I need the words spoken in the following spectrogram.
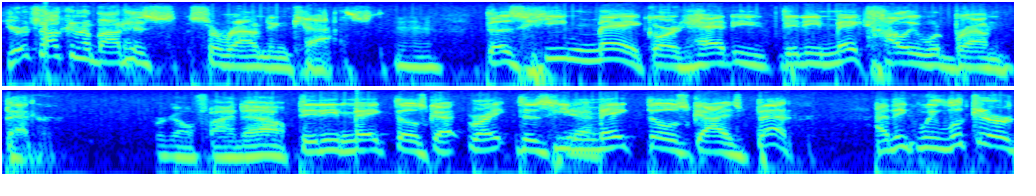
You're talking about his surrounding cast. Mm-hmm. Does he make, or had he, did he make Hollywood Brown better? We're gonna find out. Did he make those guys right? Does he Yeah. make those guys better? I think we look at our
